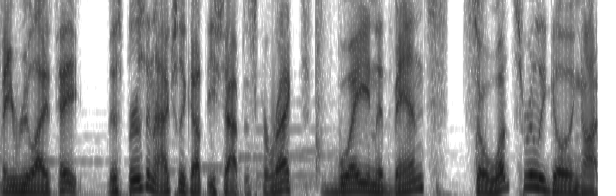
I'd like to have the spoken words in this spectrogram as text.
they realized, hey, this person actually got these chapters correct way in advance, so what's really going on?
